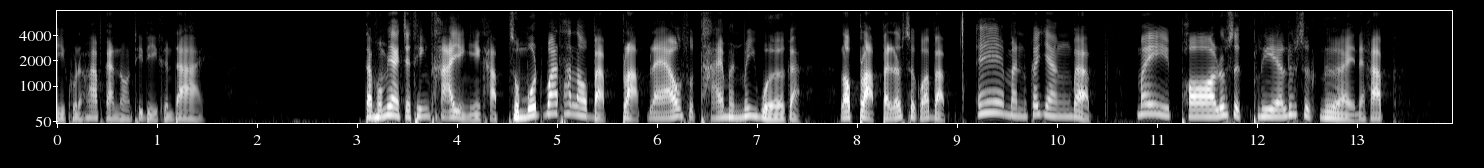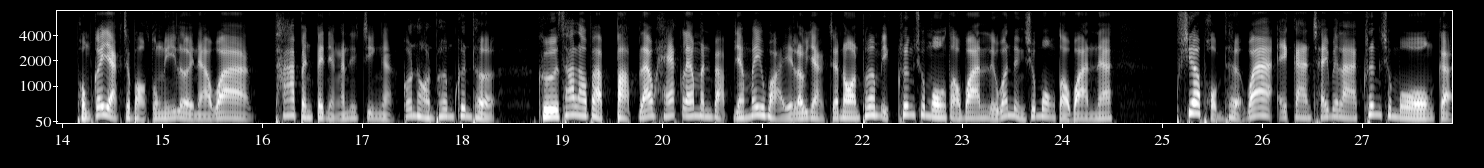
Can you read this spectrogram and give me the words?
มีคุณภาพการนอนที่ดีขึ้นได้ แต่ผมอยากจะทิ้งท้ายอย่างนี้ครับ สมมุติว่าถ้าเราแบบปรับแล้วสุดท้ายมันไม่ work อะเราปรับไปแล้วรู้สึกว่าแบบ เอ๊มันก็ยังแบบไม่พอรู้สึกเพลียรู้สึกเหนื่อยนะครับ ผมก็อยากจะบอกตรงนี้เลยนะว่า ถ้าเป็นเป็นอย่างนั้นจริงๆอะก็นอนเพิ่มขึ้นเถอะ คือถ้าเราแบบปรับแล้วแฮกแล้วมันแบบยังไม่ไหว เราอยากจะนอนเพิ่มอีกครึ่งชั่วโมงต่อวัน หรือว่า 1 ชั่วโมงต่อวันนะเชื่อผมเถอะว่าไอการใช้เวลาครึ่งชั่วโมงกับ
